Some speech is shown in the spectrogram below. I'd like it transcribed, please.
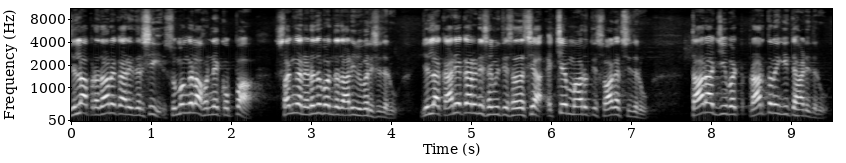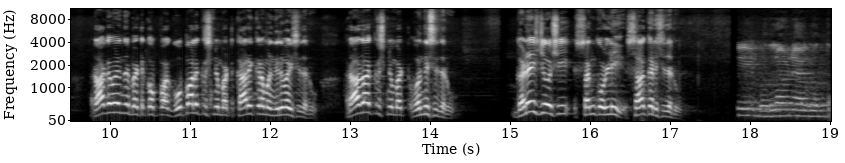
ಜಿಲ್ಲಾ ಪ್ರಧಾನ ಕಾರ್ಯದರ್ಶಿ ಸುಮಂಗಲ ಹೊನ್ನೆಕೊಪ್ಪ ಸಂಘ ನಡೆದು ಬಂದ ದಾರಿ ವಿವರಿಸಿದರು. ಜಿಲ್ಲಾ ಕಾರ್ಯಕಾರಿಣಿ ಸಮಿತಿ ಸದಸ್ಯ ಎಚ್ ಎಂ ಮಾರುತಿ ಸ್ವಾಗತಿಸಿದರು. ತಾರಾಜಿ ಭಟ್ ಪ್ರಾರ್ಥನಾ ಗೀತೆ ಹಾಡಿದರು. ರಾಘವೇಂದ್ರ ಬೆಟ್ಟಕೊಪ್ಪ, ಗೋಪಾಲಕೃಷ್ಣ ಭಟ್ ಕಾರ್ಯಕ್ರಮ ನಿರ್ವಹಿಸಿದರು. ರಾಧಾಕೃಷ್ಣ ಭಟ್ ವಂದಿಸಿದರು. ಗಣೇಶ್ ಜೋಶಿ ಸಂಕೊಳ್ಳಿ ಸಹಕರಿಸಿದರು. ಈ ಬದಲಾವಣೆ ಆಗುವಂಥ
